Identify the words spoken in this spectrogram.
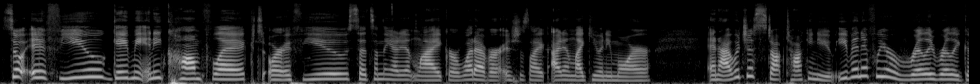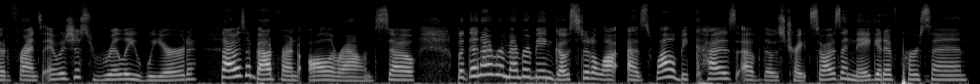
So, if you gave me any conflict or if you said something I didn't like or whatever, it's just like, I didn't like you anymore and I would just stop talking to you, even if we were really, really good friends. It was just really weird. I was a bad friend all around. So, but then I remember being ghosted a lot as well because of those traits. So I was a negative person,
